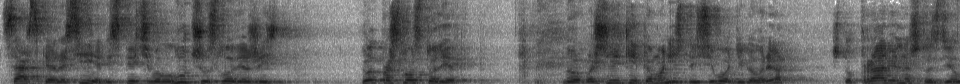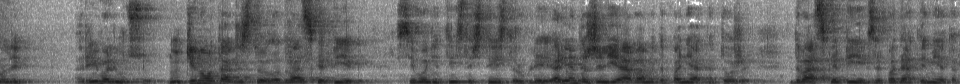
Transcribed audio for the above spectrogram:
царская Россия обеспечивала лучшие условия жизни. И вот прошло сто лет. Но большевики и коммунисты сегодня говорят, что правильно, что сделали революцию. Ну, кино также стоило 20 копеек, сегодня 300-400 рублей. Аренда жилья, вам это понятно тоже, 20 копеек за квадратный метр.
